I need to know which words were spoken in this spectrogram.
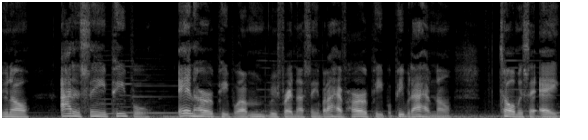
You know, I done seen people and heard people, I'm rephrasing not seen, but I have heard people, people that I have known, told me, say, hey,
